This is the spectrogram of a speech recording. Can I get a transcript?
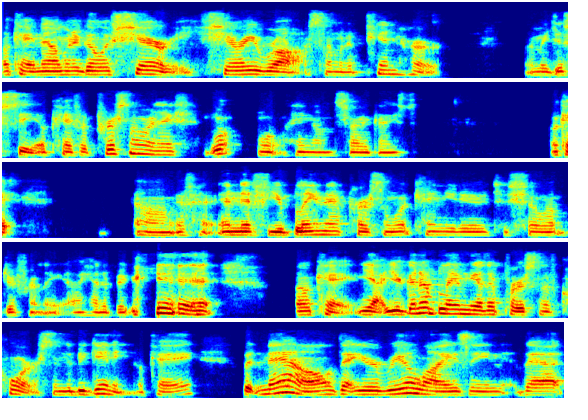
Okay, now I'm going to go with Sherry, Sherry Ross. I'm going to pin her. Let me just see. Okay, for personal relation, whoa, hang on. Sorry, guys. Okay. Um, if and if you blame that person, what can you do to show up differently? I had a big. okay, yeah, you're to blame the other person, of course, in the beginning. Okay, but now that you're realizing that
